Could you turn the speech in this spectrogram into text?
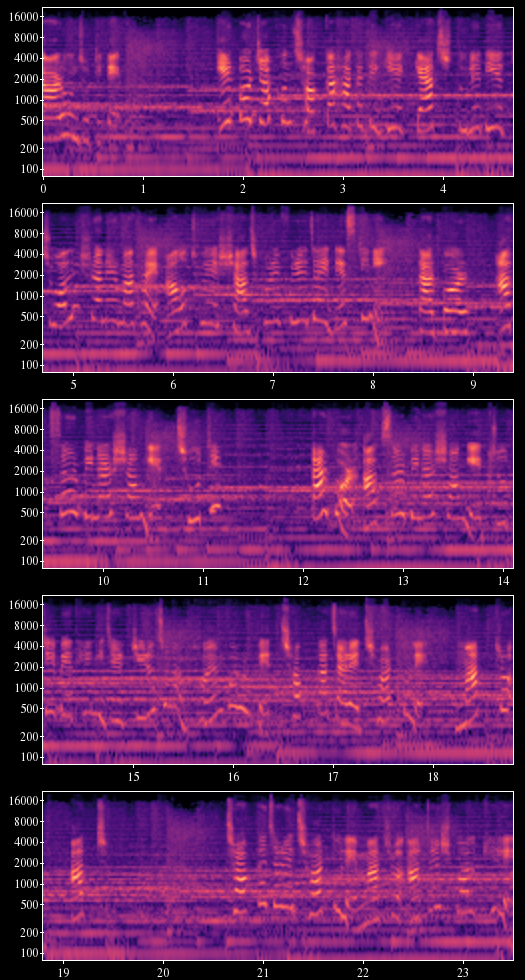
দারুণ জুটিতে। এরপর যখন ছক্কা হাঁকাতে গিয়ে ক্যাচ তুলে দিয়ে চুয়াল্লিশ রানের মাথায় আউট হয়ে সাজ করে ফিরে যায় ডেস্টিনি, তারপর আকসার বিনার সঙ্গে ছুটি তারপর আকসার বিনার সঙ্গে জুটি বেঁধে নিজের চিরচেনা ভয়ঙ্কর রূপে ছক্কা চারে ঝড় তুলে মাত্র আট ছক্কা চারে ঝড় তুলে মাত্র আঠাশ বল খেলে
